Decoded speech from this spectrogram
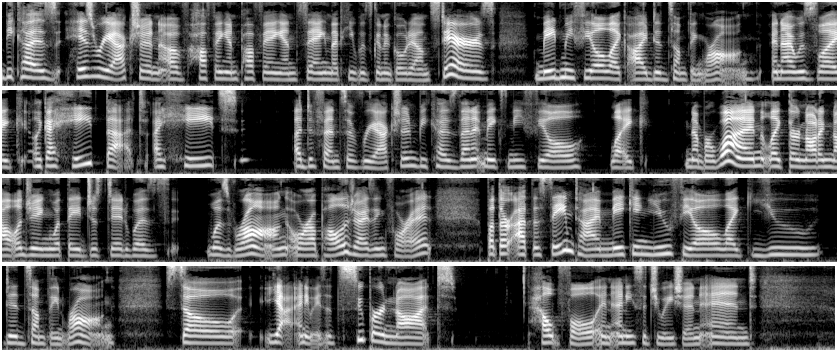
because his reaction of huffing and puffing and saying that he was going to go downstairs made me feel like I did something wrong. And I was like like I hate that. I hate a defensive reaction because then it makes me feel like number 1, like they're not acknowledging what they just did was was wrong or apologizing for it, but they're at the same time making you feel like you did something wrong. So, yeah, anyways, it's super not helpful in any situation. And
